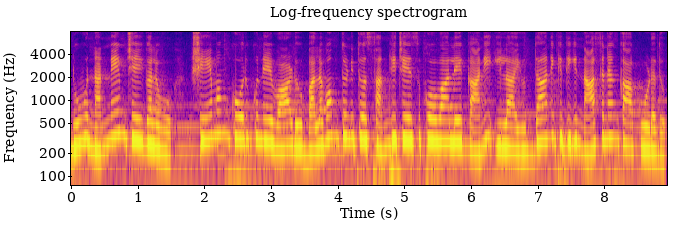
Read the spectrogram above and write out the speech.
నువ్వు నన్నేం చేయగలవు? క్షేమం కోరుకునేవాడు బలవంతునితో సంధి చేసుకోవాలే కానీ ఇలా యుద్ధానికి దిగి నాశనం కాకూడదు.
